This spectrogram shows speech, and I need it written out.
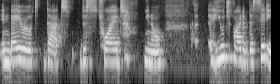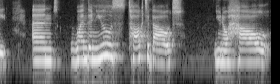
in Beirut that destroyed, you know, a huge part of the city. And when the news talked about, you know, how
